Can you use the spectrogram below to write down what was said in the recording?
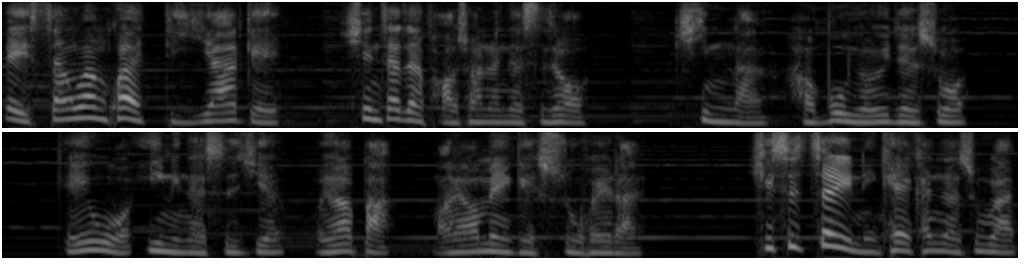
被三万块抵押给现在的跑船人的时候，竟然毫不犹豫地说：“给我一年的时间，我要把麻幺妹给赎回来。”其实这里你可以看得出来，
